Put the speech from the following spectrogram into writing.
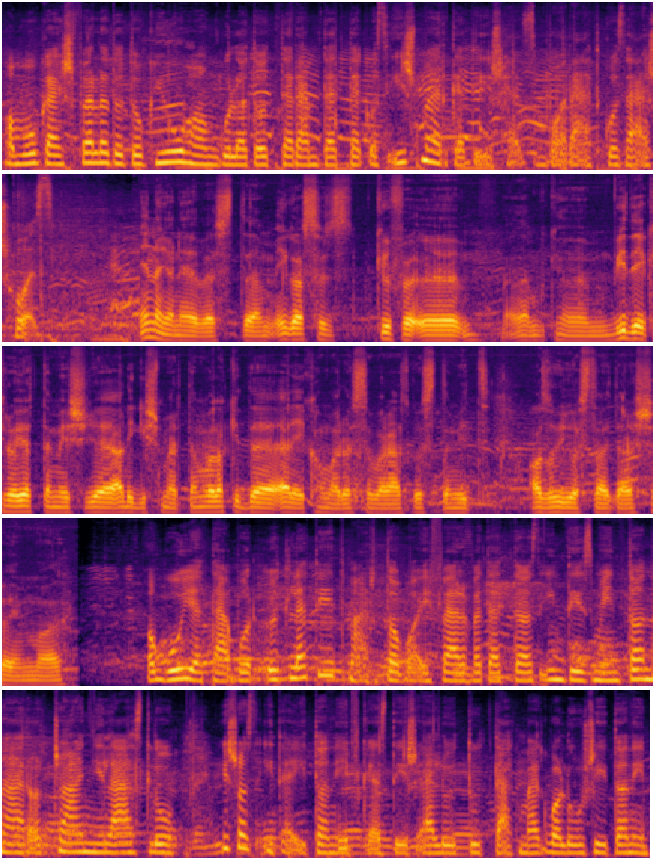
A mókás feladatok jó hangulatot teremtettek az ismerkedéshez, barátkozáshoz. Én nagyon élveztem. Igaz, hogy külfö, vidékről jöttem, és ugye alig ismertem valakit, de elég hamar összebarátkoztam itt az új osztálytársaimmal. A gólyatábor ötletét már tavaly felvetette az intézmény tanára Csányi László, és az idei tanévkezdés előtt tudták megvalósítani.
